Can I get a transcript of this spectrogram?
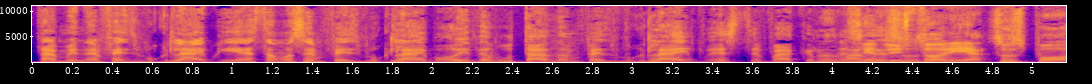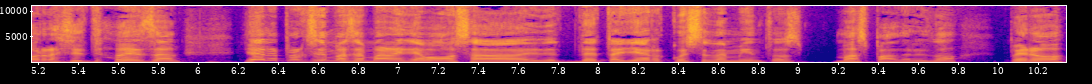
También en Facebook Live, que ya estamos en Facebook Live, hoy debutando en Facebook Live, este, para que nos manden sus, sus, porras y todo eso. Ya la próxima semana ya vamos a detallar cuestionamientos más padres, ¿no? Pero,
